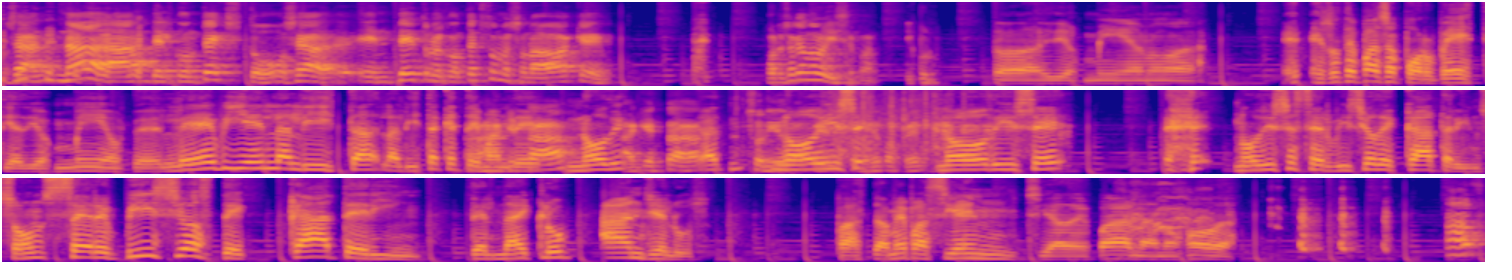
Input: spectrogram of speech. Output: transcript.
O sea, nada del contexto. O sea, en, dentro del contexto me sonaba que... Por eso que no lo hice, pan. Disculpa. Ay, Dios mío, no. E- Eso te pasa por bestia, Dios mío. Usted Lee bien la lista, la lista que te Ah, mandé. Aquí está, no aquí está. Sonido no papel, dice, sonido papel. no dice, no dice servicio de catering, son servicios de catering del nightclub Angelus. Pa- dame paciencia de pana, no jodas. Ah,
